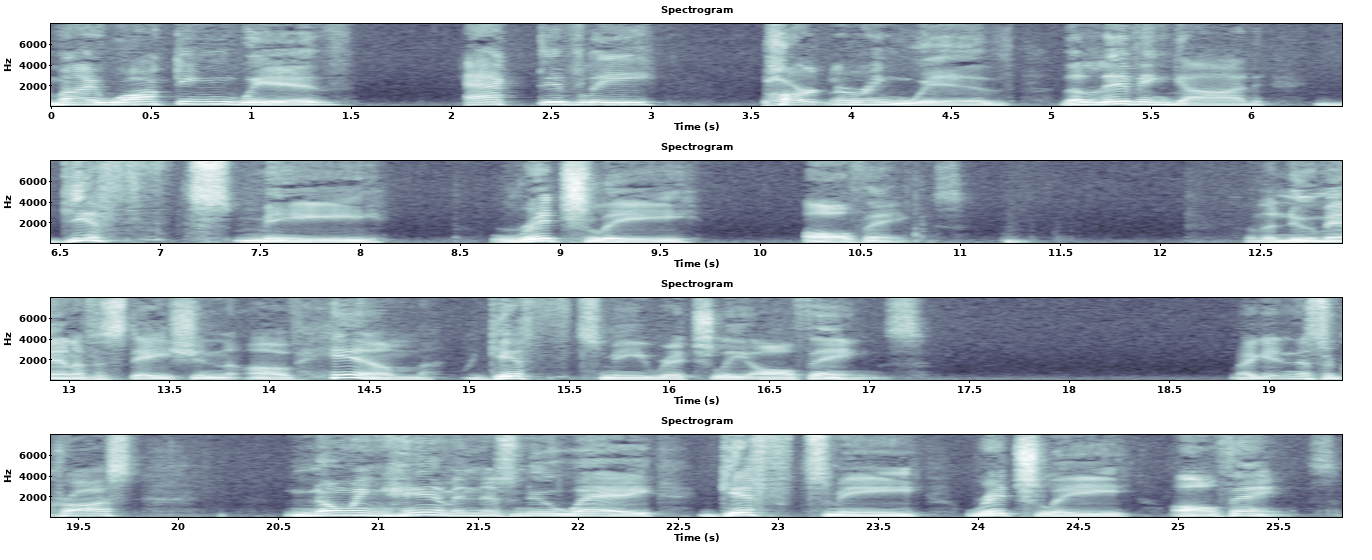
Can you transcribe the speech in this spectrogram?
my walking with actively partnering with the living God gifts me richly all things. The new manifestation of him gifts me richly all things. Am I getting this across? Knowing him in this new way gifts me richly all things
